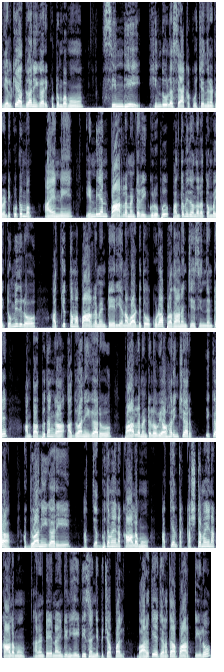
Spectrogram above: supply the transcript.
ఎల్కే అద్వానీ గారి కుటుంబము సింధీ హిందువుల శాఖకు చెందినటువంటి కుటుంబం. ఆయన్ని ఇండియన్ పార్లమెంటరీ గ్రూప్ పంతొమ్మిది వందల తొంభై తొమ్మిదిలో అత్యుత్తమ పార్లమెంటేరియన్ అవార్డుతో కూడా ప్రదానం చేసిందంటే అంత అద్భుతంగా అద్వానీ గారు పార్లమెంటులో వ్యవహరించారు. ఇక అద్వానీ గారి అత్యద్భుతమైన కాలము అత్యంత కష్టమైన కాలము అనంటే నైన్టీన్ ఎయిటీస్ అని చెప్పి చెప్పాలి. భారతీయ జనతా పార్టీలో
